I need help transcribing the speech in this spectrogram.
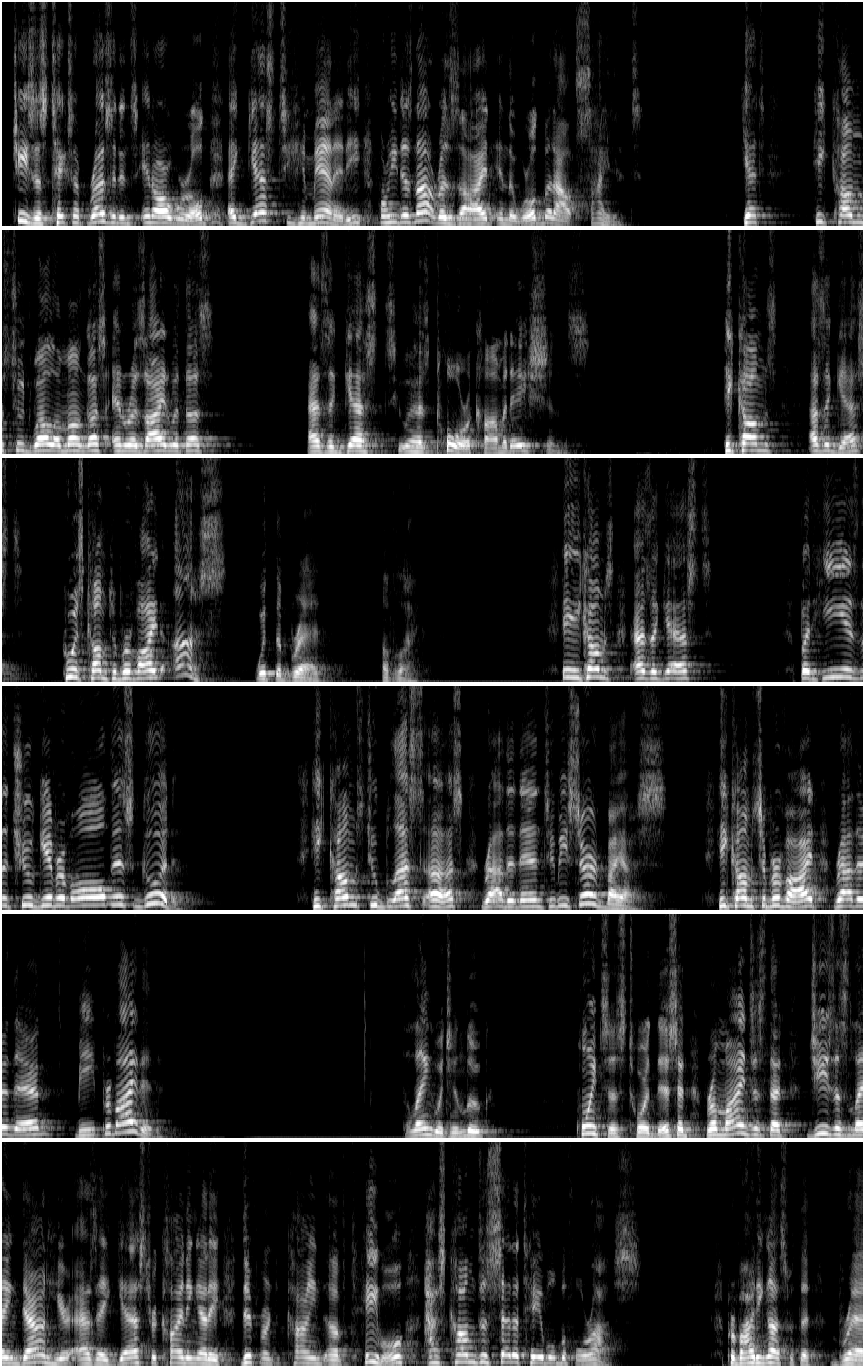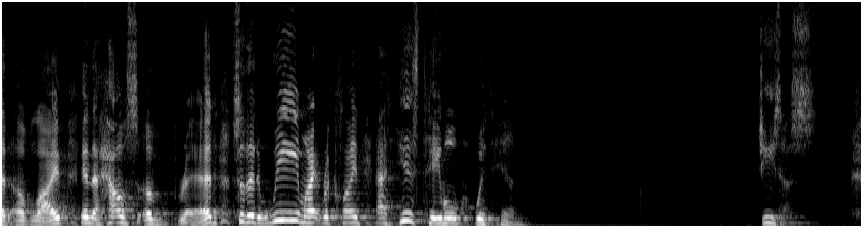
Jesus takes up residence in our world, a guest to humanity, for he does not reside in the world, but outside it. Yet he comes to dwell among us and reside with us as a guest who has poor accommodations. He comes as a guest who has come to provide us with the bread of life. He comes as a guest, but He is the true giver of all this good. He comes to bless us rather than to be served by us. He comes to provide rather than be provided. The language in Luke points us toward this and reminds us that Jesus laying down here as a guest reclining at a different kind of table has come to set a table before us providing us with the bread of life in the house of bread, so that we might recline at his table with him. Jesus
